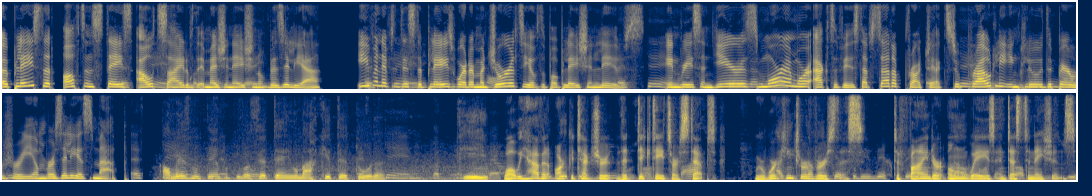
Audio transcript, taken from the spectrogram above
a place that often stays outside of the imagination of Brasilia, even if it is the place where the majority of the population lives. In recent years, more and more activists have set up projects to proudly include the periphery on Brasilia's map. Ao mesmo tempo que você tem uma arquitetura que While we have an architecture that dictates our steps, we're working to reverse this, to find our own ways and destinations,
